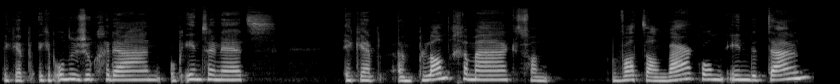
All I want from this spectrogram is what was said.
Ik heb, ik heb onderzoek gedaan op internet. Ik heb een plan gemaakt van wat dan waar kon in de tuin.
